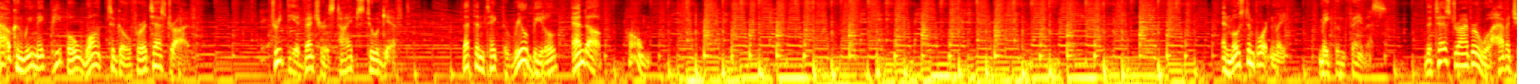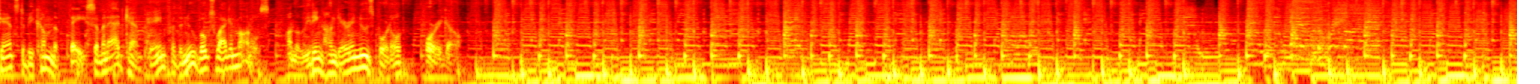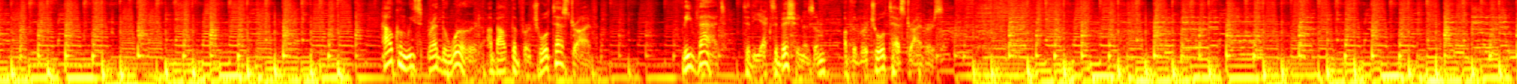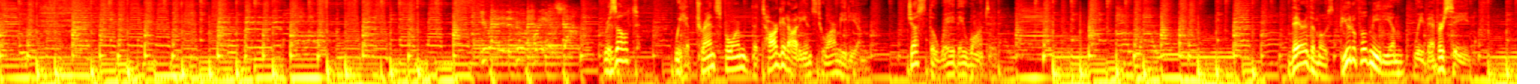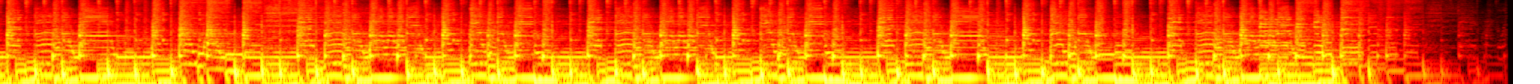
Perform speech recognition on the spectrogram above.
How can we make people want to go for a test drive? Treat the adventurous types to a gift. Let them take the real Beetle and up home. And most importantly, make them famous. The test driver will have a chance to become the face of an ad campaign for the new Volkswagen models on the leading Hungarian news portal, Origo. How can we spread the word about the virtual test drive? Leave that to the exhibitionism of the virtual test drivers. You ready to do a break and stop? Result we have transformed the target audience to our medium, just the way they wanted. They're the most beautiful medium we've ever seen.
